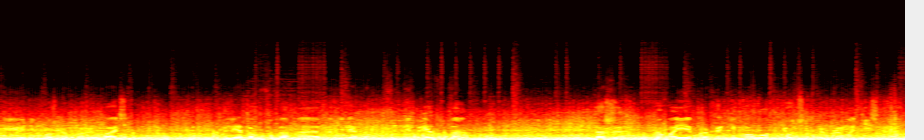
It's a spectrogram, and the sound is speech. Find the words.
в июне можно порыбачить. Летом сюда на, ну не летом, а в сентябре туда даже на моей проходила лодке очень драматично.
